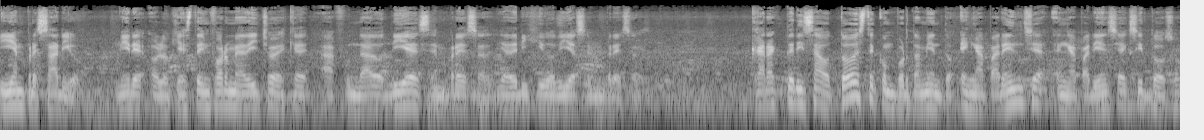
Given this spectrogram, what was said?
y empresario. Mire, o lo que este informe ha dicho es que ha fundado 10 empresas y ha dirigido 10 empresas caracterizado todo este comportamiento en apariencia, en apariencia exitoso,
